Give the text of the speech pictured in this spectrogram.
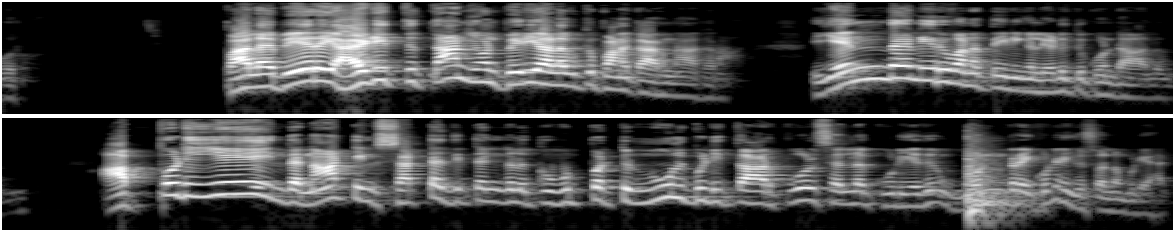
பொருள். பல பேரை அழித்துத்தான் இவன் பெரிய அளவுக்கு பணக்காரன் ஆகிறான். எந்த நிறுவனத்தை நீங்கள் எடுத்துக்கொண்டாலும் அப்படியே இந்த நாட்டின் சட்ட திட்டங்களுக்கு உட்பட்டு நூல் பிடித்தார் போல் செல்லக்கூடியது ஒன்றை கூட நீங்கள் சொல்ல முடியாது.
